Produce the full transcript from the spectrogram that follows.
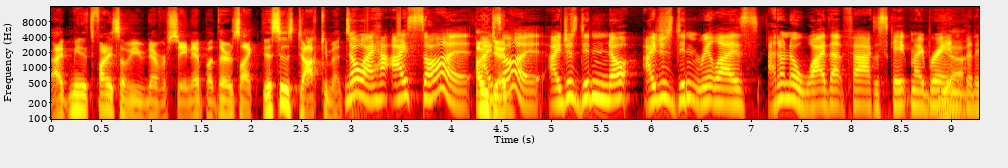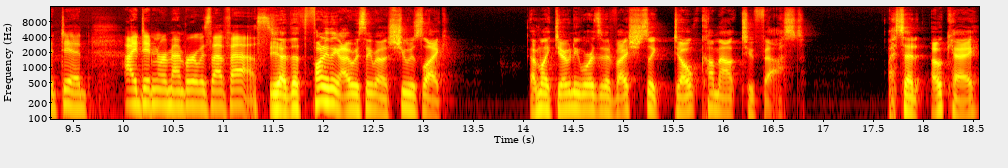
I mean, it's funny, some of you have never seen it, but there's like, this is documented. No, I ha- I saw it. Oh, you I did? saw it. I just didn't know. I just didn't realize. I don't know why that fact escaped my brain, Yeah. but it did. I didn't remember it was that fast. Yeah, the funny thing I always think about is she was like, I'm like, do you have any words of advice? She's like, don't come out too fast. I said, okay.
